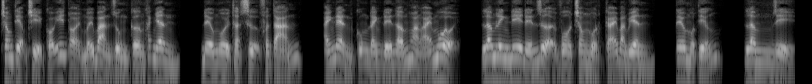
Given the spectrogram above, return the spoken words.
trong tiệm chỉ có ít ỏi mấy bàn dùng cơm khách nhân, đều ngồi thật sự phân tán, ánh đèn cũng đánh đến ấm hoàng ái muội. Lâm Linh đi đến rửa vô trong một cái bàn biên, kêu một tiếng, Lâm gì?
